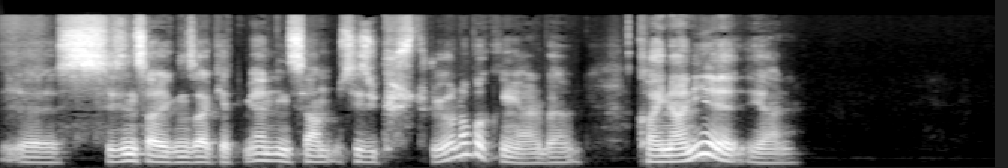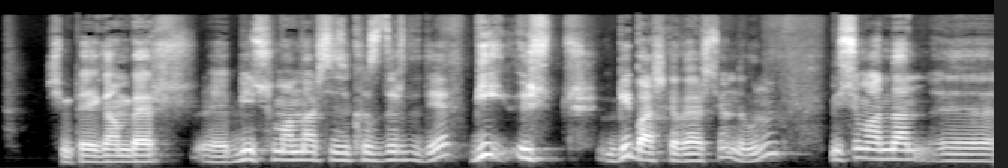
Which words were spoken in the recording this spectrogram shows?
e, sizin saygınızı hak etmeyen insan sizi küstürüyor ona bakın yani ben. Kaynağı niye yani? Şimdi peygamber e, Müslümanlar sizi kızdırdı diye bir üst bir başka versiyon da bunun Müslümandan e,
